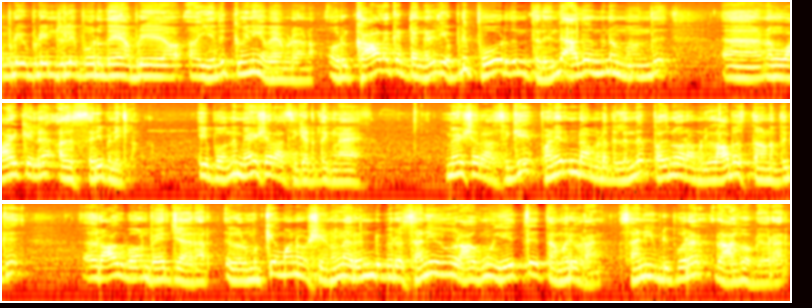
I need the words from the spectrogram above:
அப்படி இப்படின்னு சொல்லி போகிறது அப்படி எதுக்குமே நீங்கள் பயப்பட வேணாம். ஒரு காலகட்டங்கள் எப்படி போகிறதுன்னு தெரிஞ்சு அதை வந்து நம்ம வந்து நம்ம வாழ்க்கையில் அதை சரி பண்ணிக்கலாம். இப்போ வந்து மேஷராசிக்கு எடுத்துங்களேன். மேஷ ராசிக்கு பன்னிரெண்டாம் இடத்துலேருந்து பதினோராம் இடம் லாபஸ்தானத்துக்கு ராகு பவன் பயிற்சி ஆகிறார். இது ஒரு முக்கியமான விஷயம் என்னென்னா ரெண்டு பேரும் சனியும் ராகுவும் ஏற்று ஏற்ற மாதிரி வராங்க. சனி இப்படி போகிறார் ராகு அப்படி வரார்.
